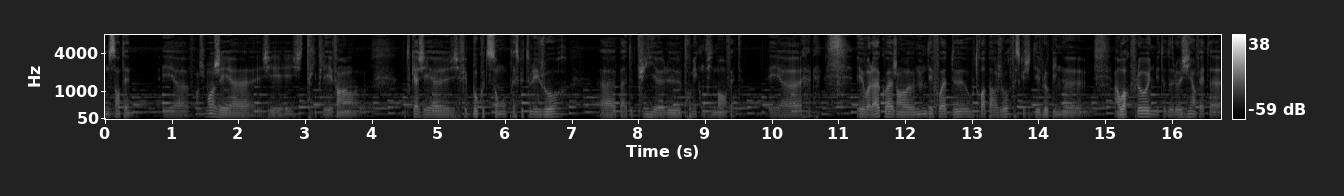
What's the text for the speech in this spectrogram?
une centaine. Et franchement, j'ai triplé, enfin, en tout cas, j'ai fait beaucoup de sons, presque tous les jours, bah, depuis le premier confinement en fait. Euh, et, voilà, quoi, genre, même des fois deux ou trois par jour, parce que j'ai développé une, un workflow, une méthodologie en fait euh,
